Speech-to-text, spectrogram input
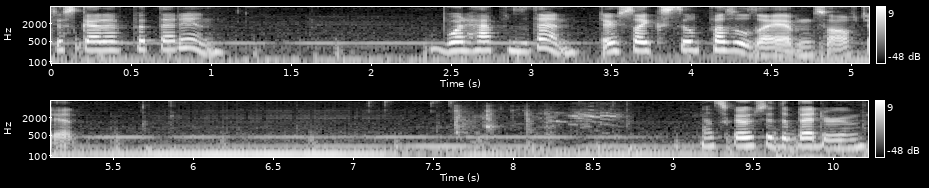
Just gotta put that in. What happens then? There's like still puzzles I haven't solved yet. Let's go to the bedroom.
